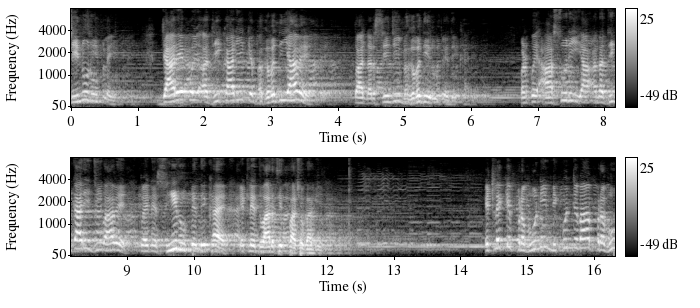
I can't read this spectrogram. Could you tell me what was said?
સિંહનું રૂપ લઈ. જ્યારે કોઈ અધિકારી કે ભગવદી આવે, તો આ નરસિંહજી ભગવદી રૂપે દેખાય. પણ કોઈ આસુરી યા અનધિકારી જીવ આવે, તો એને સિંહ રૂપે દેખાય, એટલે દ્વારથી પાછો ભાગી એટલે કે પ્રભુની નિકુંજમાં પ્રભુ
